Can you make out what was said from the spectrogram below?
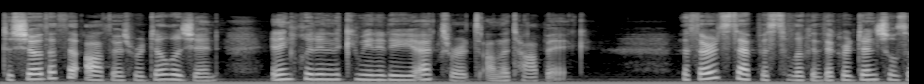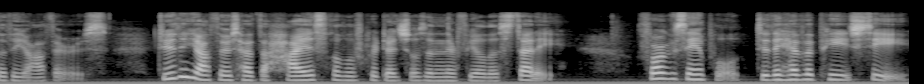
to show that the authors were diligent in including the community experts on the topic. The third step is to look at the credentials of the authors. Do the authors have the highest level of credentials in their field of study? For example, do they have a PhD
